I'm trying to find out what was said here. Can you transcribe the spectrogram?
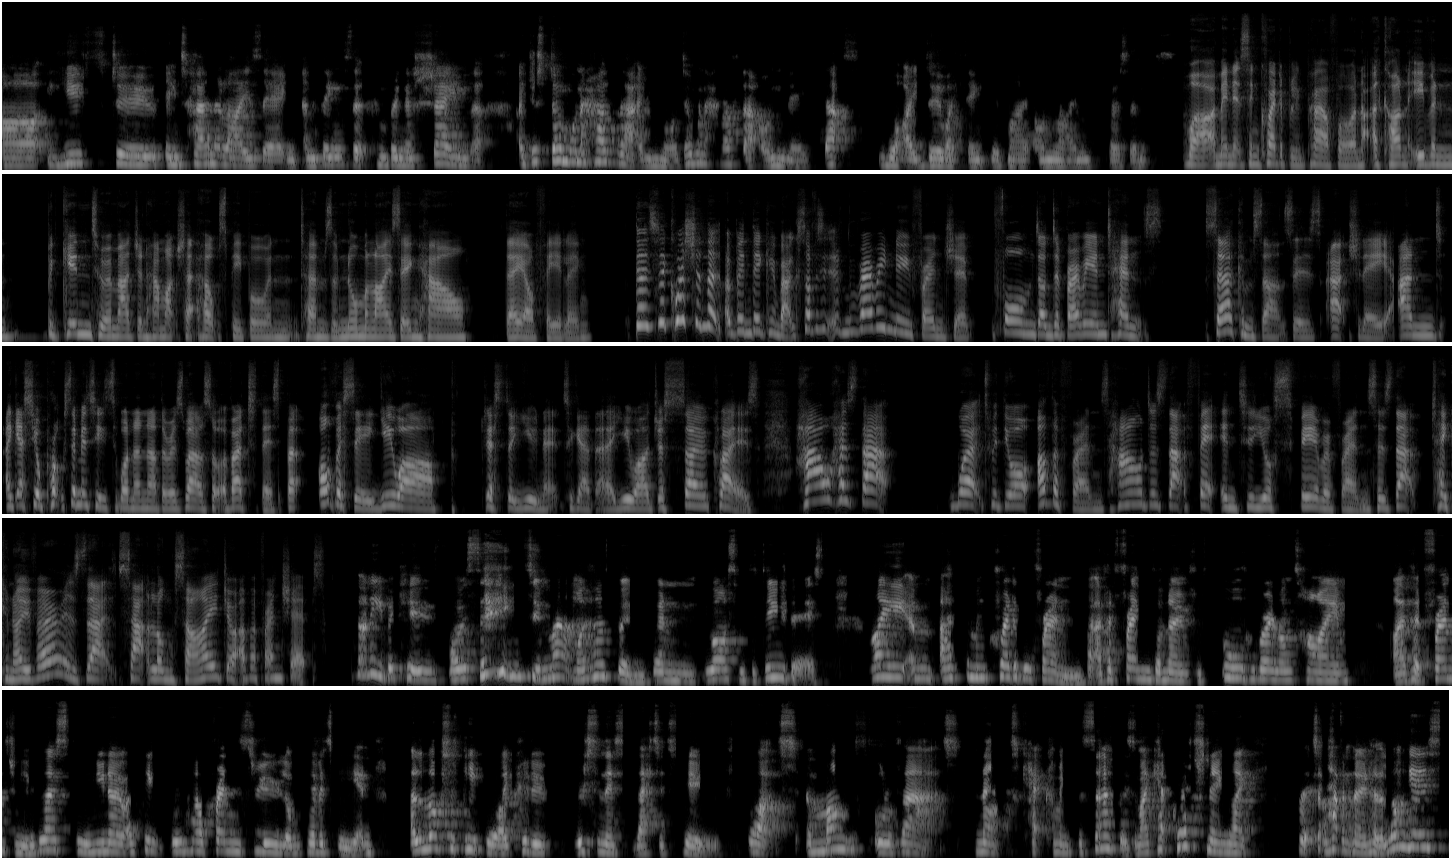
are used to internalizing and things that can bring us shame that I just don't want to have that anymore. I don't want to have that on me. That's what I do, I think, with my online presence. Well, I mean, it's incredibly powerful. And I can't even begin to imagine how much that helps people in terms of normalizing how they are feeling. There's a question that I've been thinking about because obviously it's a very new friendship formed under very intense circumstances actually and i guess your proximity to one another as well sort of add to this but obviously you are just a unit together. You are just so close. How has that worked with your other friends? How does that fit into your sphere of friends? Has that taken over? Is that sat alongside your other friendships? Funny because I was saying to Matt, my husband, when you asked me to do this, I am I have some incredible friends. I've had friends I've known from school for a very long time. I've had friends from university, and you know, I think we have friends through longevity. And a lot of people I could have written this letter to, but amongst all of that, Nat kept coming to the surface, and I kept questioning, like, but I haven't known her the longest.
